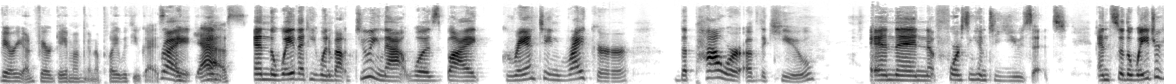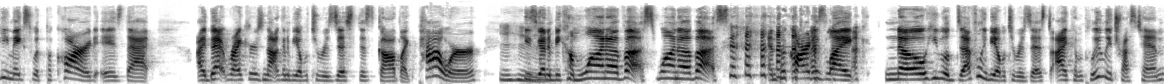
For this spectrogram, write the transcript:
very unfair game I'm going to play with you guys. Right, I and- guess. and the way that he went about doing that was by granting Riker the power of the Q and then forcing him to use it. And so the wager he makes with Picard is that I bet Riker's not going to be able to resist this godlike power. He's going to become one of us, one of us. And Picard is like, no, he will definitely be able to resist. I completely trust him.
